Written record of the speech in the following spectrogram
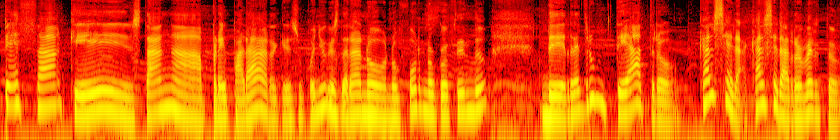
peza que están a preparar, que supoño que estará no, no forno cocendo, de Redrum Teatro. Cal será? Cal será, Roberto?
